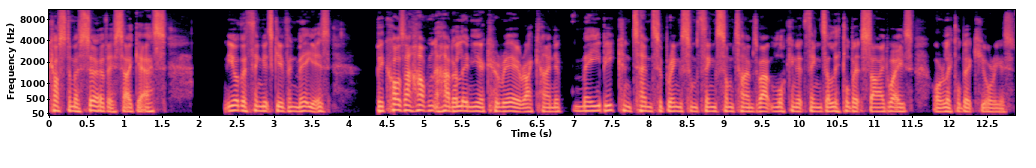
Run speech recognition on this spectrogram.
customer service, I guess. The other thing it's given me is because I haven't had a linear career, I kind of maybe can tend to bring some things sometimes about looking at things a little bit sideways or a little bit curious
